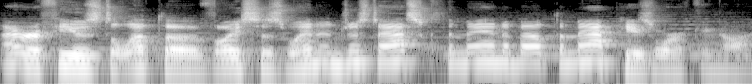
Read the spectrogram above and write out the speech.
I refuse to let the voices win and just ask the man about the map he's working on.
